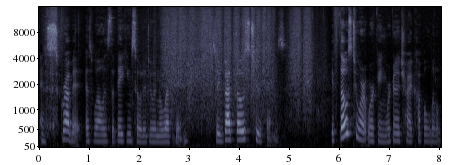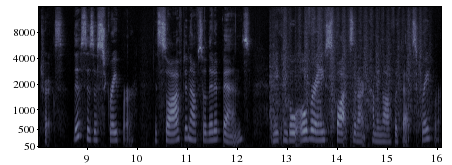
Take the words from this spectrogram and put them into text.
and scrub it as well as the baking soda doing the lifting. So you've got those two things. If those two aren't working, we're going to try a couple little tricks. This is a scraper. It's soft enough so that it bends, and you can go over any spots that aren't coming off with that scraper.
